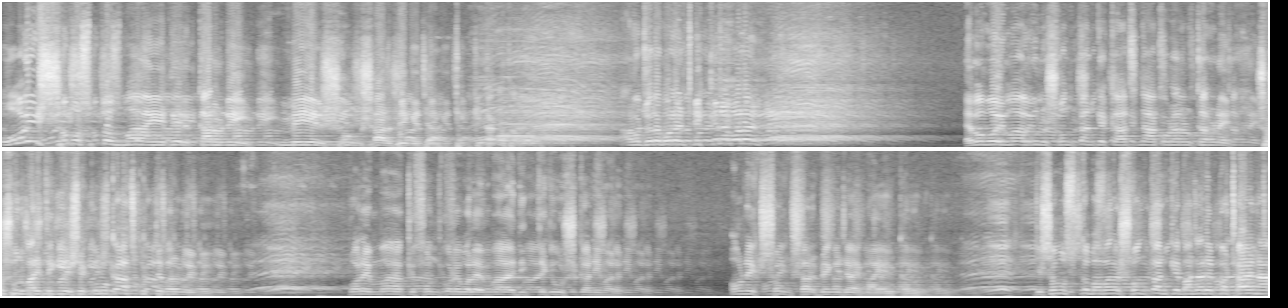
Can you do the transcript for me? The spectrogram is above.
ওই সমস্ত মায়েদের কারণে মেয়ের সংসার ভেঙে যায়। ঠিক কিনা কথা বলেন? আরও জোরে বলেন, ঠিক কিনা বলেন? এবং ওই মাগুলো সন্তানকে কাজ না করানোর কারণে শ্বশুর বাড়িতে গিয়ে এসে কোনো কাজ করতে পারে না ওই মেয়ে। পরে মাকে ফোন করে বলে, মা, এদিক থেকে উস্কানি মারে। অনেক সংসার ভেঙে যায় মায়ের কারণে। যে সমস্ত বাবারা সন্তানকে বাজারে পাঠায় না,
